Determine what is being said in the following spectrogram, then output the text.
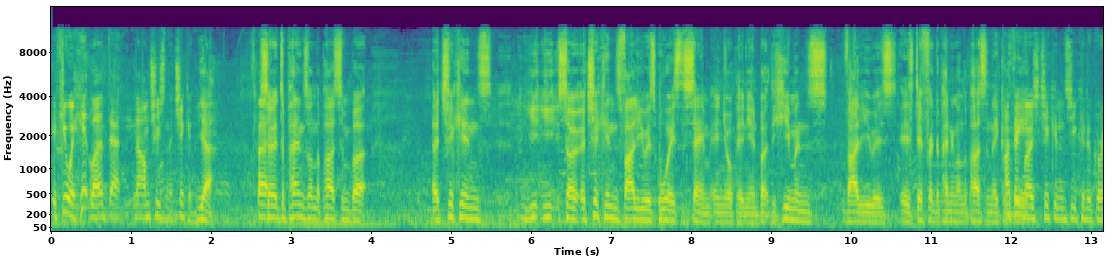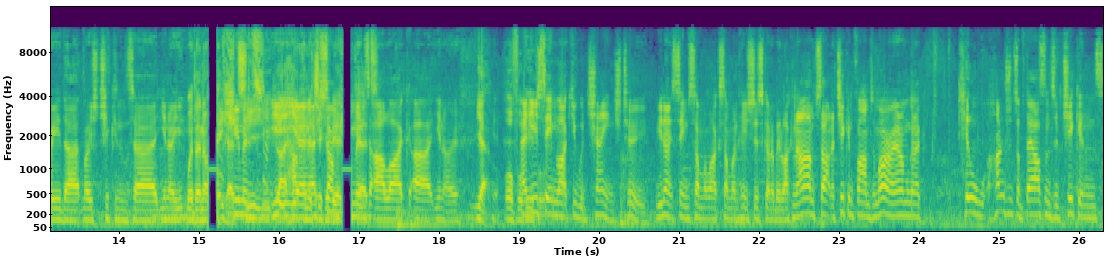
if you were Hitler, that no, I'm choosing the chicken. yeah. But- so it depends on the person, but a chicken's you, you, so a chicken's value is always the same in your opinion, but the human's value is is different depending on the person they can I think be. most chickens, you could agree that most chickens, uh, you know, Well, they're not humans. You- you- yeah, like, yeah, some humans are like, uh, you know. Yeah, awful And you seem like you would change too. You don't seem someone like someone who's just going to be like, no, I'm starting a chicken farm tomorrow and I'm going to kill hundreds of thousands of chickens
